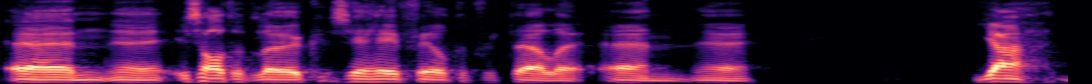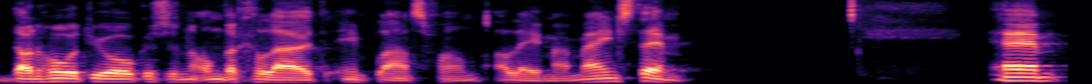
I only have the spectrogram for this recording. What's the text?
En uh, is altijd leuk. Ze heeft veel te vertellen. En uh, ja, dan hoort u ook eens een ander geluid in plaats van alleen maar mijn stem. Um,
